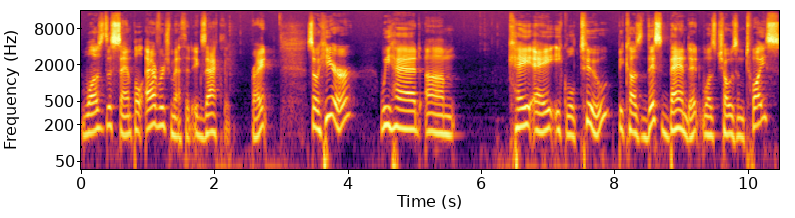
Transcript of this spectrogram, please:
was the sample average method exactly, right? So here we had um, Ka equal 2 because this bandit was chosen twice.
